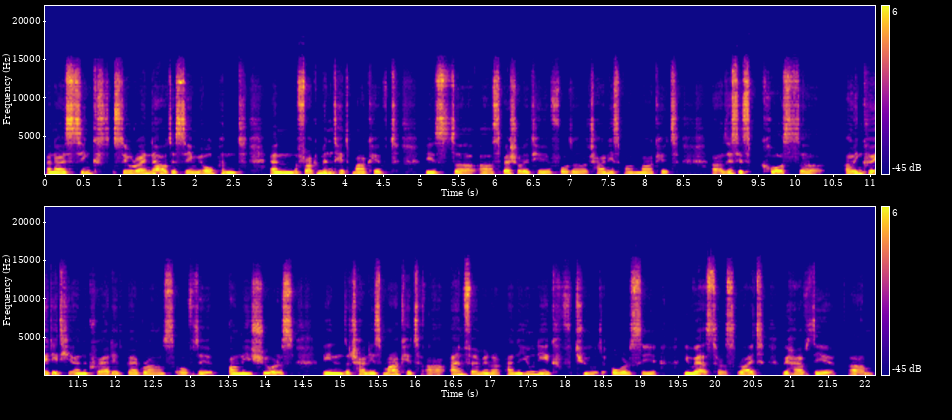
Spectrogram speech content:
and I think still right now the semi-open and fragmented market is the uh, specialty for the Chinese bond market. Uh, this is because uh, liquidity and credit backgrounds of the bond issuers in the Chinese market are unfamiliar and unique to the overseas investors, right? We have the um,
